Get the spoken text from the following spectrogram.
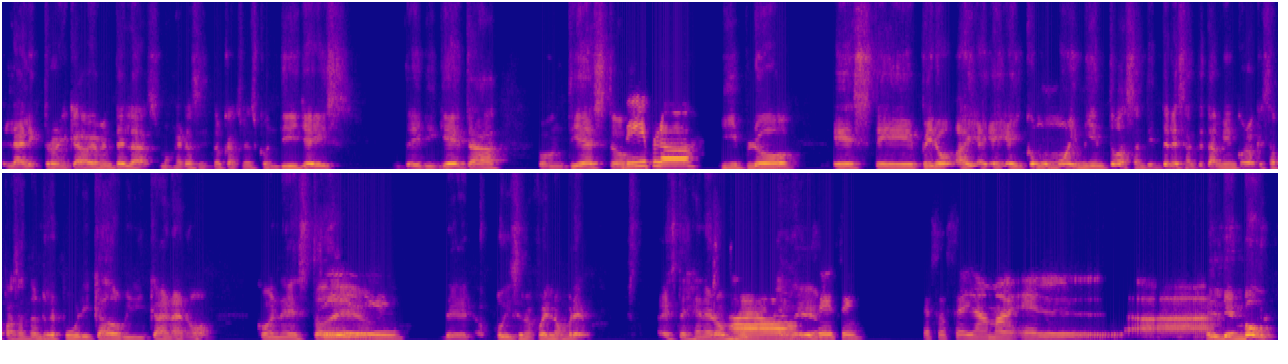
la electrónica, obviamente las mujeres haciendo canciones con DJs, David Guetta, con Tiesto. Diplo. Diplo. Este, pero hay, hay, hay, como un movimiento bastante interesante también con lo que está pasando en República Dominicana, ¿no? Con esto de, de, Uy, se me fue el nombre. Este género. Ah, sí, sí. Eso se llama el. Uh, el dembow.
